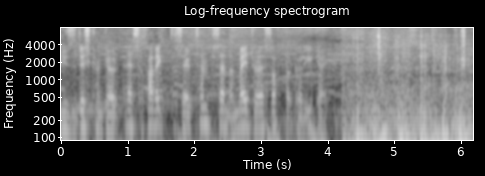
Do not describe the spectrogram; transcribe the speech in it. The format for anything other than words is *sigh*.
Use the discount code AirsoftAddict to save 10% at majorAirsoft.co.uk.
